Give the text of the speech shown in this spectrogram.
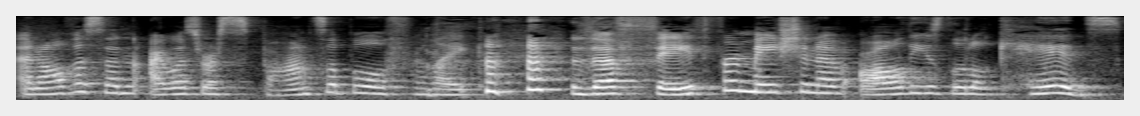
And all of a sudden, I was responsible for, like, the faith formation of all these little kids.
